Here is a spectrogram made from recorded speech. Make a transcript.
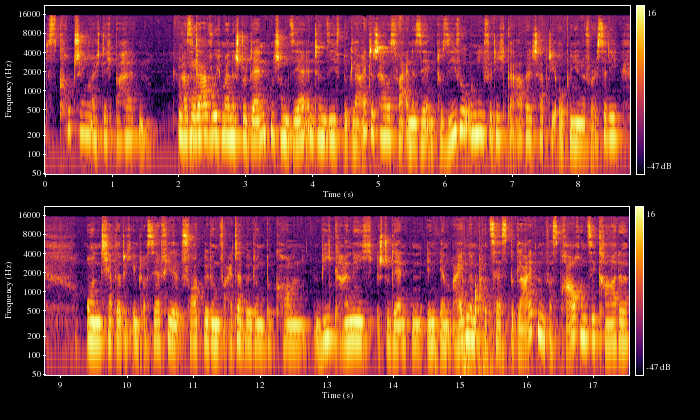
das Coaching möchte ich behalten. Also okay. Also da, wo ich meine Studenten schon sehr intensiv begleitet habe, es war eine sehr inklusive Uni, für die ich gearbeitet habe, die Open University. Und ich habe dadurch eben auch sehr viel Fortbildung, Weiterbildung bekommen. Wie kann ich Studenten in ihrem eigenen Prozess begleiten? Was brauchen sie gerade?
